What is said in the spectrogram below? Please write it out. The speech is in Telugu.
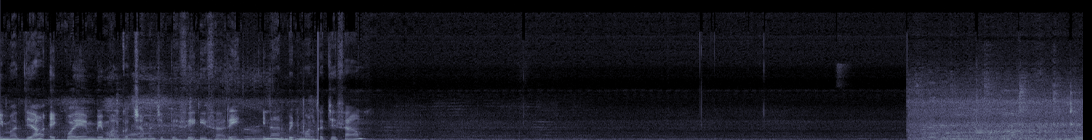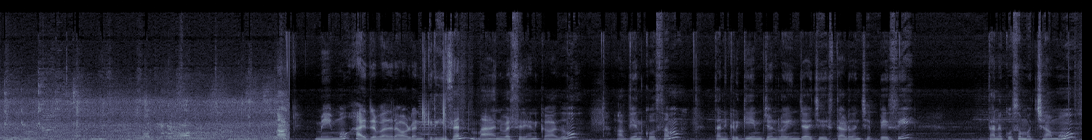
ఈ మధ్య ఎక్కువ ఎంబీ మాల్కి వచ్చామని చెప్పేసి ఈసారి ఇన్ఆర్బిట్ మాల్కి వచ్చేసాం. హైదరాబాద్ రావడానికి రీజన్ మా యానివర్సరీ అని కాదు. అవ్యన్ కోసం తను ఇక్కడ గేమ్ జోన్లో ఎంజాయ్ చేస్తాడు అని చెప్పేసి తన కోసం వచ్చాము.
